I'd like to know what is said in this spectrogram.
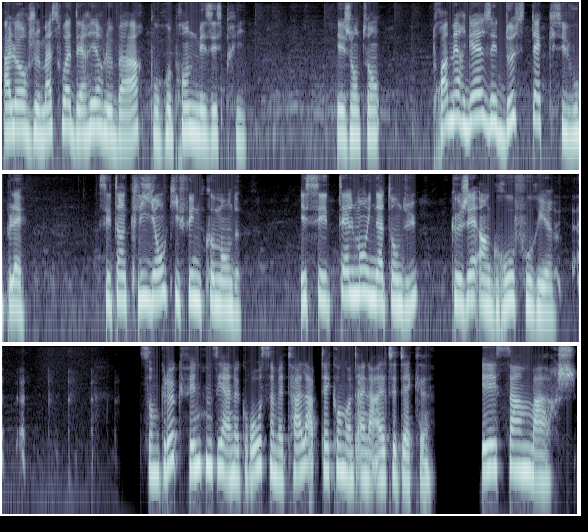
Alors je m'assois derrière le bar pour reprendre mes esprits. Et j'entends Trois merguez et deux steaks, s'il vous plaît. C'est un client qui fait une commande. Et c'est tellement inattendu que j'ai un gros fou rire. Zum Glück finden sie eine große Metallabdeckung und eine alte Decke. Et ça marche.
